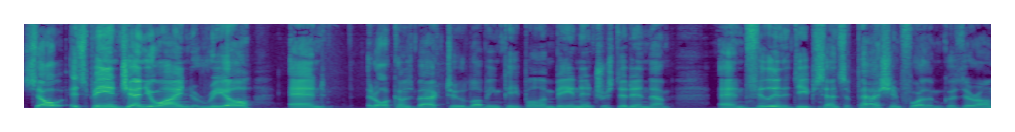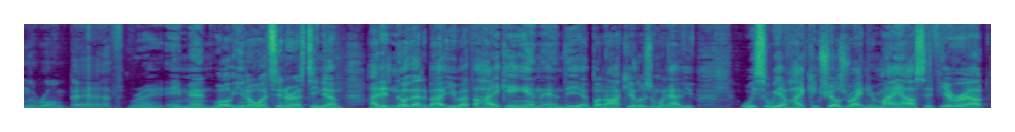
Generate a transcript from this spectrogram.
So it's being genuine, real, and it all comes back to loving people and being interested in them and feeling a deep sense of passion for them because they're on the wrong path. Right. Amen. Well, you know what's interesting? Um, I didn't know that about you about the hiking and and the uh, binoculars and what have you. We so we have hiking trails right near my house. If you're ever out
